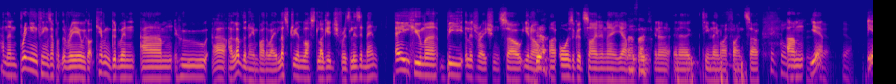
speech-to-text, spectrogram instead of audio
And then bringing things up at the rear, we've got Kevin Goodwin, um, who uh, I love the name by the way, Lustrian Lost Luggage for his lizard men. A humor, B alliteration. So you know, Yeah. uh, always a good sign in a um, in, in a in a team name. I find so. Ticks all the Um, boxes, yeah. Yeah. Yeah.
